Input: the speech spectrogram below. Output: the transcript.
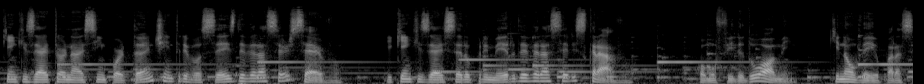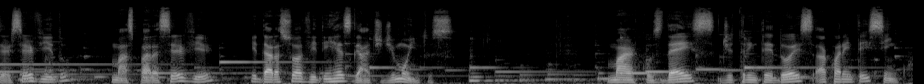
quem quiser tornar-se importante entre vocês deverá ser servo, e quem quiser ser o primeiro deverá ser escravo, como filho do homem, que não veio para ser servido, mas para servir e dar a sua vida em resgate de muitos. Marcos 10, de 32 a 45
